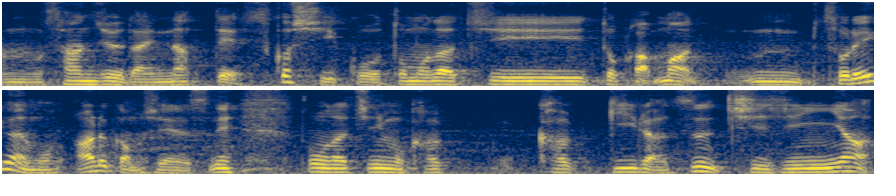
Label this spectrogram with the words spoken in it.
あの30代になって少しこう友達とか、まあうん、それ以外もあるかもしれないですね。友達にも限らず知人や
